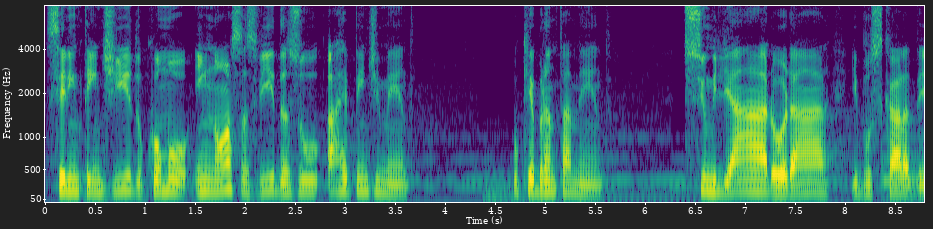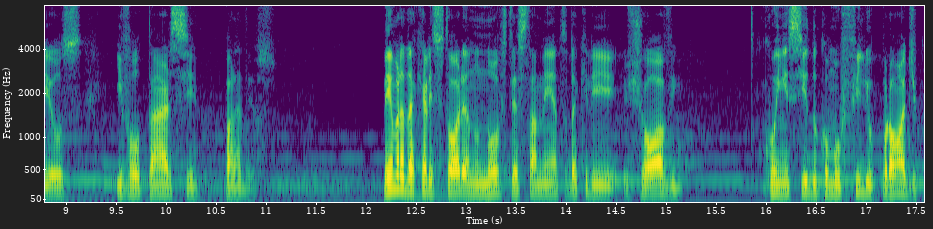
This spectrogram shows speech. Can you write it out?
ser entendido como em nossas vidas o arrependimento, o quebrantamento se humilhar, orar e buscar a Deus e voltar-se para Deus. Lembra daquela história no Novo Testamento daquele jovem conhecido como filho pródigo?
